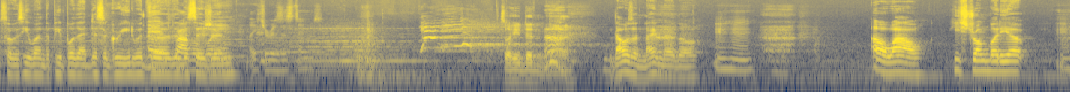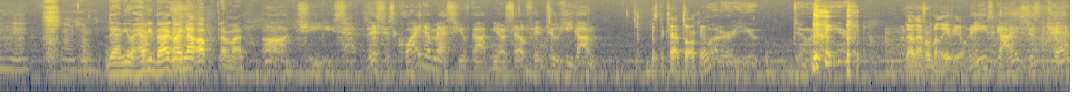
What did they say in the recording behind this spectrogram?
So is he one of the people that disagreed with Eh, the, the probably, decision? Like the resistance. So he didn't die. That was a nightmare, though. Mm-hmm. Oh wow, he strung Buddy up. Damn, you a heavy bag right now? Oh, never mind. Oh, jeez. This is quite a mess you've gotten yourself into, Higan. Is the cat talking? What are you doing here? They'll never believe you. These guys just can't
